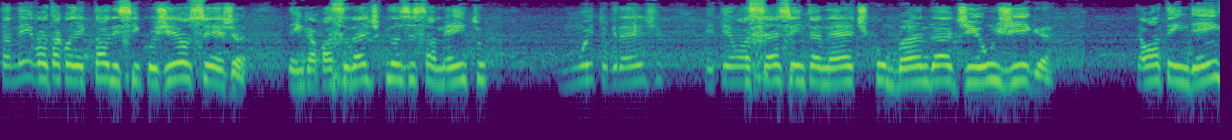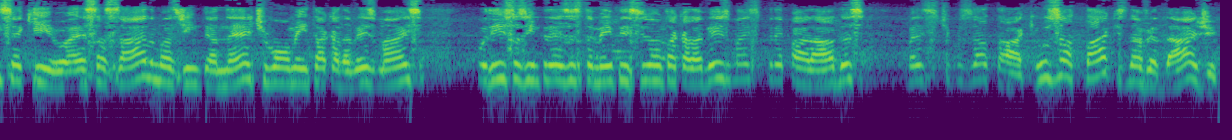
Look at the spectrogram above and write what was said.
também vai estar tá conectado em 5G, ou seja, tem capacidade de processamento muito grande e tem um acesso à internet com banda de 1 GB. Então a tendência é que essas armas de internet vão aumentar cada vez mais, por isso as empresas também precisam estar cada vez mais preparadas para esse tipo de ataque. Os ataques, na verdade,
